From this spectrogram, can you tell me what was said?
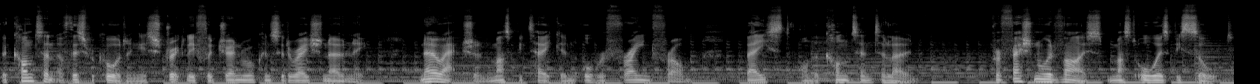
The content of this recording is strictly for general consideration only. No action must be taken or refrained from based on the content alone. Professional advice must always be sought.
